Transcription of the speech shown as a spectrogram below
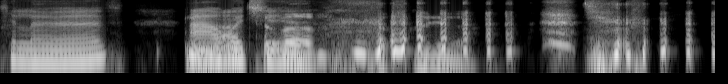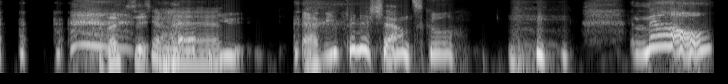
to live, I would to love. Alexia, to have you have you finished sound school? no.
